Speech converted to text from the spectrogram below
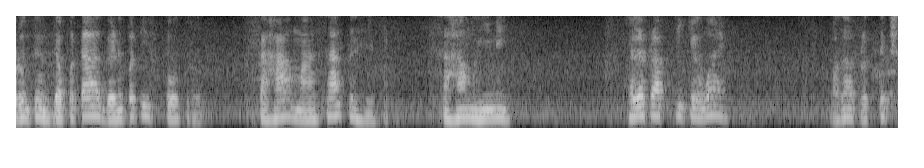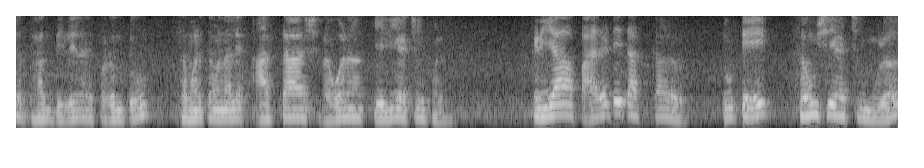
परंतु जपता गणपती स्तोत्र. सहा मासात हे फळ. सहा महिने. फलप्राप्ती केव्हा आहे? बघा प्रत्यक्ष भाग दिलेला आहे. परंतु समर्थ म्हणाले आता श्रवण केली याची फळ. क्रिया पालटे तात्काळ. तुटे संशयाची मुळं.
